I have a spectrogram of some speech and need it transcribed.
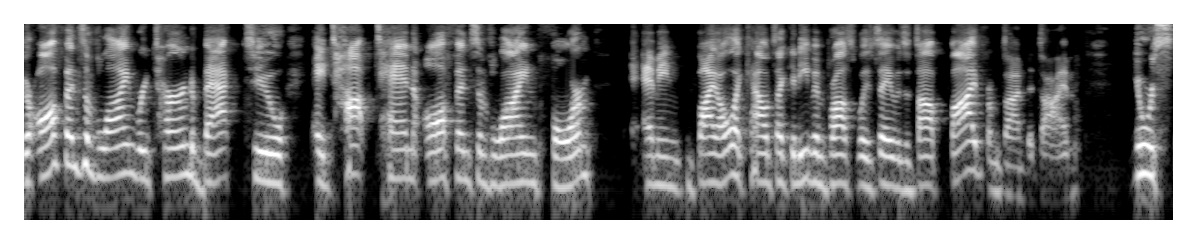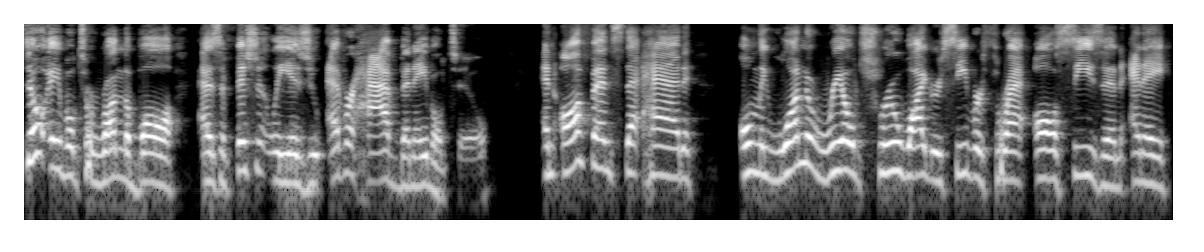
Your offensive line returned back to a top 10 offensive line form. I mean, by all accounts, I could even possibly say it was a top five from time to time. You were still able to run the ball as efficiently as you ever have been able to. An offense that had only one real true wide receiver threat all season and a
